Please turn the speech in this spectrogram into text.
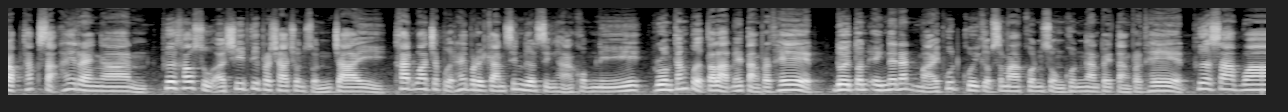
ปรับทักษะให้แรงงาน เพื่อเข้าสู่อาชีพที่ประชาชนสนใจ คาดว่าจะเปิดให้บริการสิ้นเดือนสิงหาคมนี้ รวมทั้งเปิดตลาดในต่างประเทศ โดยตนเองได้นัดหมายพูดคุยกับสมาคมส่งคนงานไปต่างประเทศ เพื่อทราบว่า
